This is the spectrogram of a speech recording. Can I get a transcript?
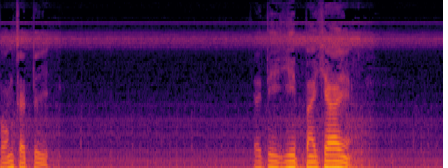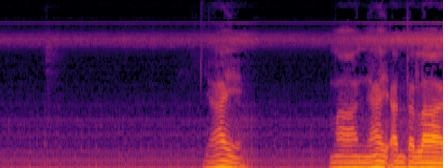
ของสติ สติหยิบมาใช้อย่าให้มานอย่าให้อันตราย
